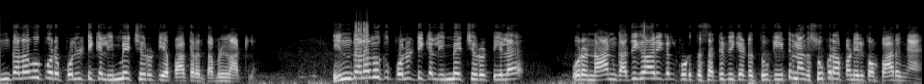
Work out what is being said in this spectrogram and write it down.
இந்த அளவுக்கு ஒரு பொலிட்டிக்கல் இம்மெச்சூரிட்டியை பார்க்குறேன் தமிழ்நாட்டில். இந்த அளவுக்கு பொலிட்டிக்கல் இம்மெச்சூரிட்டியில் ஒரு நான்கு அதிகாரிகள் கொடுத்த சர்டிஃபிகேட்டை தூக்கிட்டு நாங்கள் சூப்பராக பண்ணியிருக்கோம் பாருங்க.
